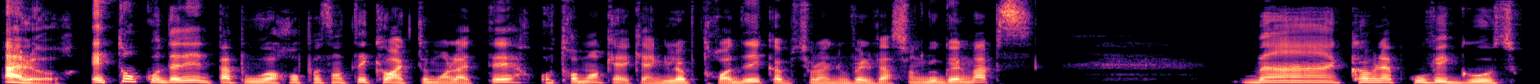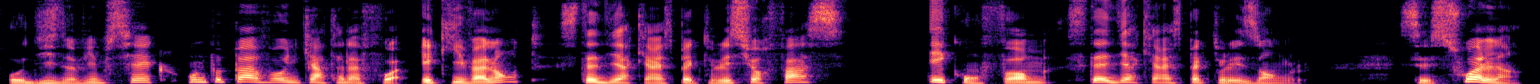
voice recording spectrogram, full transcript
Alors, est-on condamné à ne pas pouvoir représenter correctement la Terre autrement qu'avec un globe 3D comme sur la nouvelle version de Google Maps? Ben, comme l'a prouvé Gauss au 19e siècle, on ne peut pas avoir une carte à la fois équivalente, c'est-à-dire qui respecte les surfaces, et conforme, c'est-à-dire qui respecte les angles. C'est soit l'un,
